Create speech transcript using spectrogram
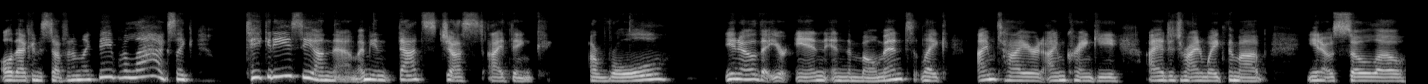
all that kind of stuff. And I'm like, babe, relax. Like, take it easy on them. I mean, that's just, I think, a role, you know, that you're in in the moment. Like, I'm tired, I'm cranky. I had to try and wake them up, you know, solo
